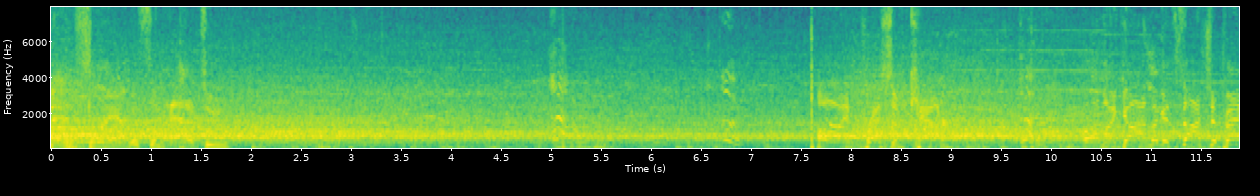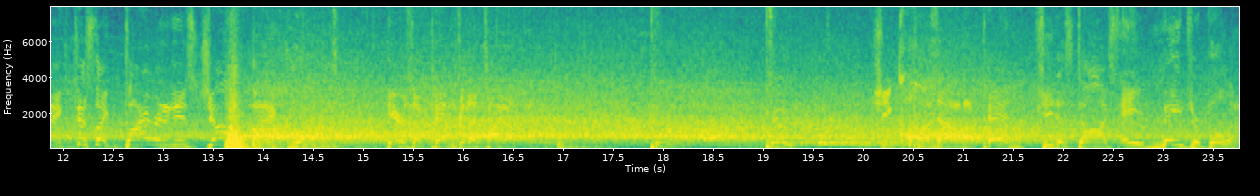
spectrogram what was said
Mat slam. With some attitude. Oh, impressive counter. Oh, my God, look at Sasha Banks, just like Byron in his job. Backdropped. Here's a pin for the title. She claws out of the pin. She just dodged a major bullet.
